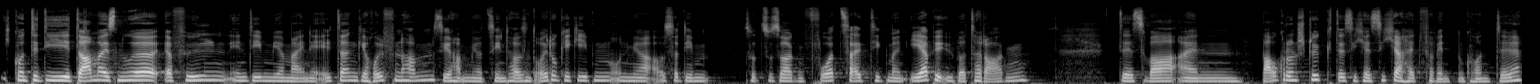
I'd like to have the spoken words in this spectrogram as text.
Ich konnte die damals nur erfüllen, indem mir meine Eltern geholfen haben. Sie haben mir 10.000 Euro gegeben und mir außerdem sozusagen vorzeitig mein Erbe übertragen. Das war ein Baugrundstück, das ich als Sicherheit verwenden konnte.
